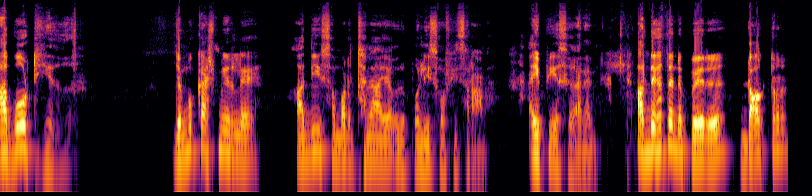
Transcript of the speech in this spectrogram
അബോട്ട് ചെയ്തത് ജമ്മു കാശ്മീരിലെ അതിസമർത്ഥനായ ഒരു പോലീസ് ഓഫീസറാണ് ഐ പി എസ്സുകാരൻ. അദ്ദേഹത്തിന്റെ പേര് ഡോക്ടർ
